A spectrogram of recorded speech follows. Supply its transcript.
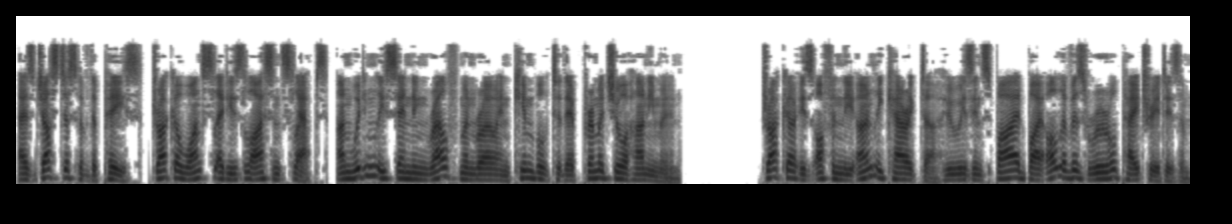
As Justice of the Peace, Drucker once let his license lapse, unwittingly sending Ralph Monroe and Kimball to their premature honeymoon. Drucker is often the only character who is inspired by Oliver's rural patriotism.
